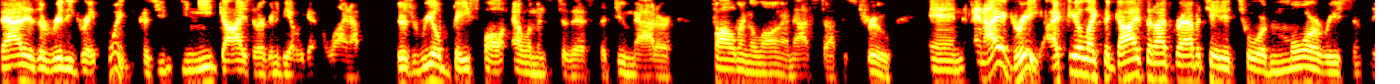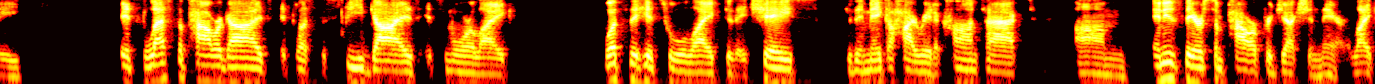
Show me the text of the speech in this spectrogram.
that is a really great point because you, you need guys that are going to be able to get in the lineup. There's real baseball elements to this that do matter following along on that stuff is true. And and I agree. I feel like the guys that I've gravitated toward more recently, it's less the power guys, it's less the speed guys. It's more like what's the hit tool like? Do they chase? Do they make a high rate of contact? Um, and is there some power projection there? Like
